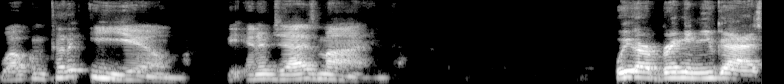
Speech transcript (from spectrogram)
Welcome to the EM, the Energized Mind. We are bringing you guys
